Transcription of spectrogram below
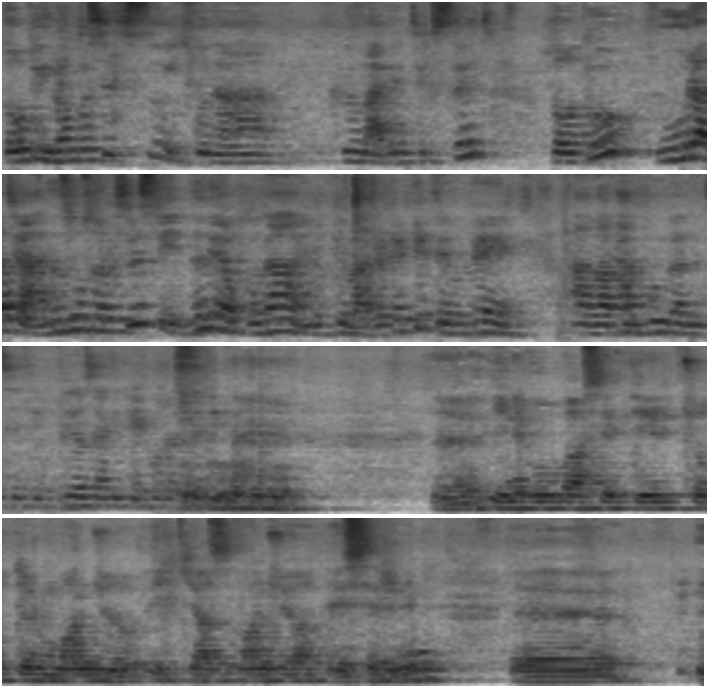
너도 이런 걸쓸수 있구나. 그 말은 즉슨 너도 우울하지 않은 소설을 쓸 수 있는 애였구나. 이렇게 말을 했기 때문에 아마 당분간은 제 대표작이 될 것 같습니다. Ee, yine bu bahsettiği Çotlarım Vancu, ilk yaz Vancu adlı eserinin e,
